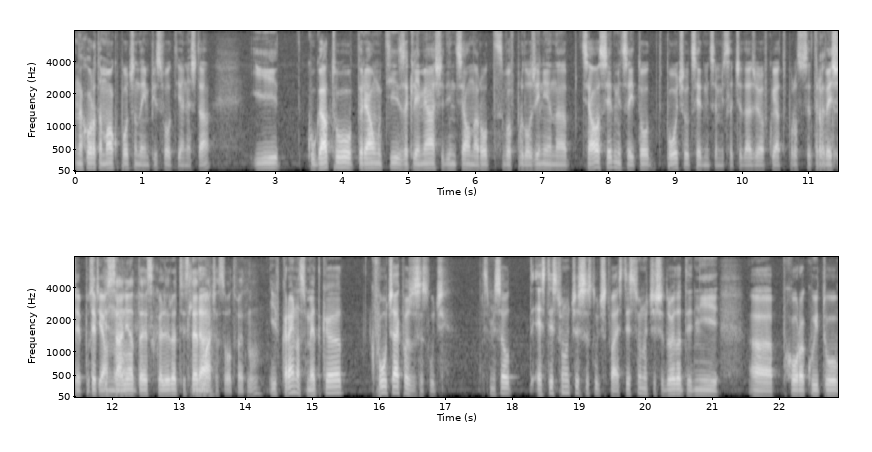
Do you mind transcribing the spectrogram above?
на хората малко почна да им писва от тия неща. И когато реално ти заклемяваш един цял народ в продължение на цяла седмица и то повече от седмица, мисля, че даже в която просто се тръбеше постоянно. Те писанията ескалират и след да. мача съответно. И в крайна сметка, какво очакваш да се случи? В смисъл, естествено, че ще се случи това. Естествено, че ще дойдат едни а, хора, които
